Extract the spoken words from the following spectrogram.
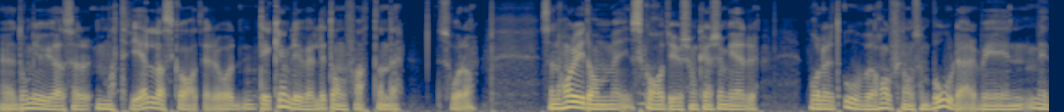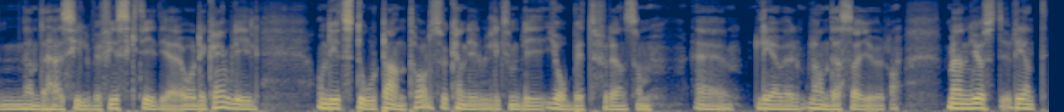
Eh, de gör ju alltså materiella skador och det kan bli väldigt omfattande. Så då. Sen har du de skadedjur som kanske mer vållar ett obehag för de som bor där. Vi, nämnde här silverfisk tidigare och det kan ju bli, om det är ett stort antal så kan det liksom bli jobbigt för den som eh, lever bland dessa djur. Då. Men just rent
